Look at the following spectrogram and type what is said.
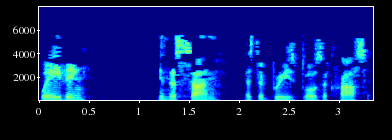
waving in the sun as the breeze blows across it.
